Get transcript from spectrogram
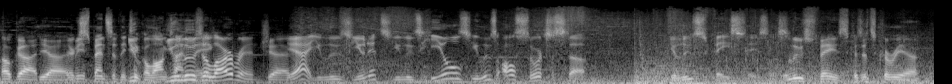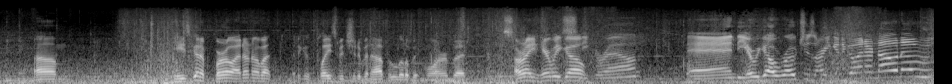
oh god, yeah. They're expensive, they you, take a long you time You lose a larva inject. Yeah, you lose units, you lose heals, you lose all sorts of stuff. You lose face, faceless. You lose face because it's Korea. Um, he's gonna burrow. I don't know about. I think the placement should have been up a little bit more, but all right, here we go. Sneak around. And here we go, roaches. Are you going to go in or no? No.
